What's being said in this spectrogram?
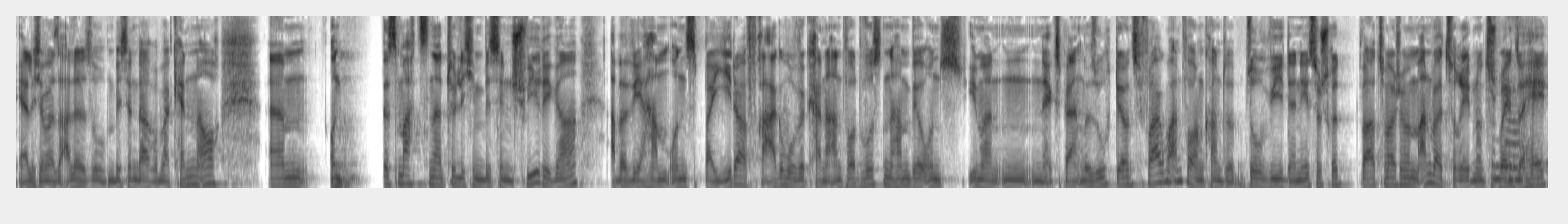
ehrlicherweise alle so ein bisschen darüber kennen auch. Ähm, und das macht es natürlich ein bisschen schwieriger, aber wir haben uns bei jeder Frage, wo wir keine Antwort wussten, haben wir uns jemanden, einen Experten gesucht, der uns die Frage beantworten konnte. So wie der nächste Schritt war, zum Beispiel mit dem Anwalt zu reden und zu genau. sprechen, so hey,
